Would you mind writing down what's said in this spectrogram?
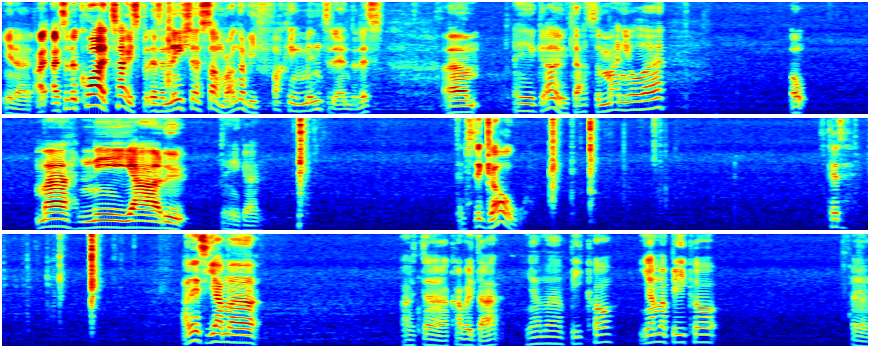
You know, I, it's an acquired taste, but there's a niche there somewhere. I'm going to be fucking minted at the end of this. Um, there you go. That's the manual there. Maniyaru. There you go. That's the goal. Good. And it's Yama I don't know, I can't read that. yama Yamabiko? Yamabiko? Anyway.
